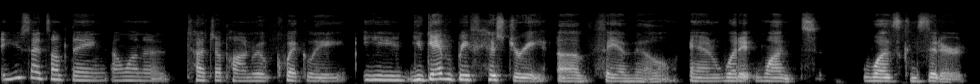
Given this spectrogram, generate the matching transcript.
you said something I want to touch upon real quickly. You you gave a brief history of Fayetteville and what it once was considered,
